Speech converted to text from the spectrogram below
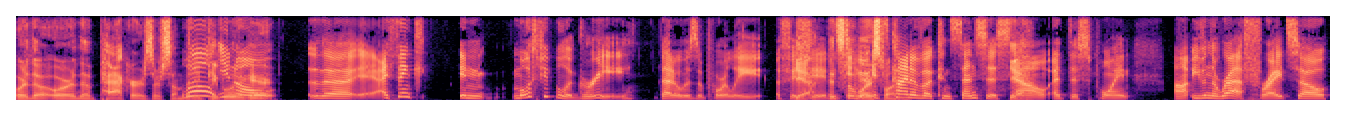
or the or the Packers or somebody, well, people you know, the I think in most people agree that it was a poorly officiated. Yeah, it's the game. worst It's one. kind of a consensus Yeah. now at this point. Uh, even the ref, right? So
